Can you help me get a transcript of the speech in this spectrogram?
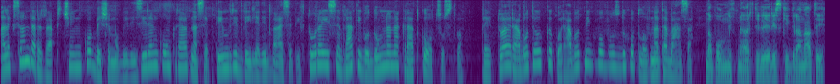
Александар Рапченко беше мобилизиран кон крајот на септември 2022 и се врати во домна на кратко отсуство. Пред тоа работел како работник во воздухопловната база. Наполнивме артилериски гранати,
